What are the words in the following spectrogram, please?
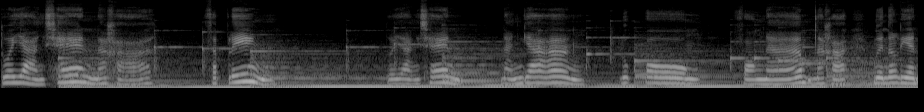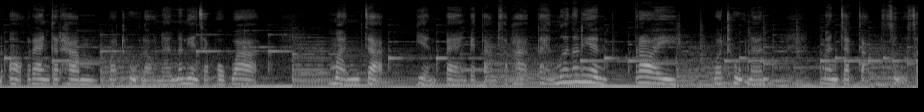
ตัวอย่างเช่นนะคะสปริงตัวอย่างเช่น หนังยาง ลูกโป่งฟองน้ำนะคะ เมื่อนักเรียนออกแรงกระทำวัตถุเหล่านั้น นักเรียนจะพบว่า มันจะเปลี่ยนแปลงไปตามสภาพ แต่เมื่อนักเรียนปล่อยวัตถุนั้น มันจะกลับสู่ส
